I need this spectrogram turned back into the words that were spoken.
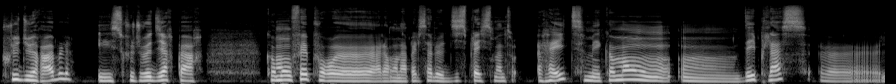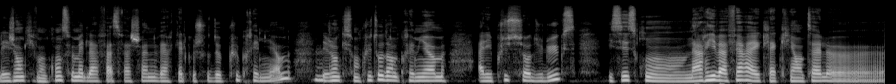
plus durable. Et ce que je veux dire par Comment on fait pour, euh, alors on appelle ça le displacement rate, mais comment on, déplace euh, les gens qui vont consommer de la fast fashion vers quelque chose de plus premium, mmh. les gens qui sont plutôt dans le premium, aller plus sur du luxe. Et c'est ce qu'on arrive à faire avec la clientèle euh,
